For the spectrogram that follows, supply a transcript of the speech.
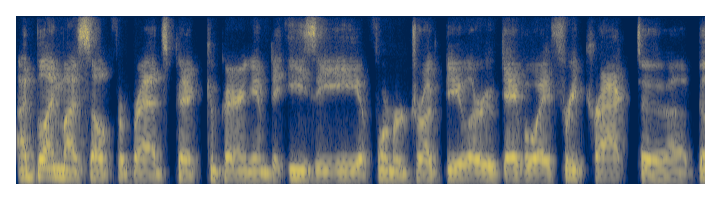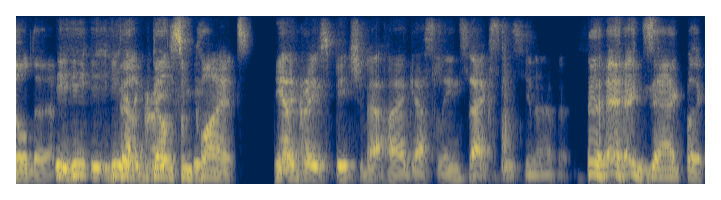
I blame myself for Brad's pick, comparing him to Easy E, a former drug dealer who gave away free crack to uh, build a he, he, he build, build some clients. He had a great speech about higher gasoline taxes, you know. exactly.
